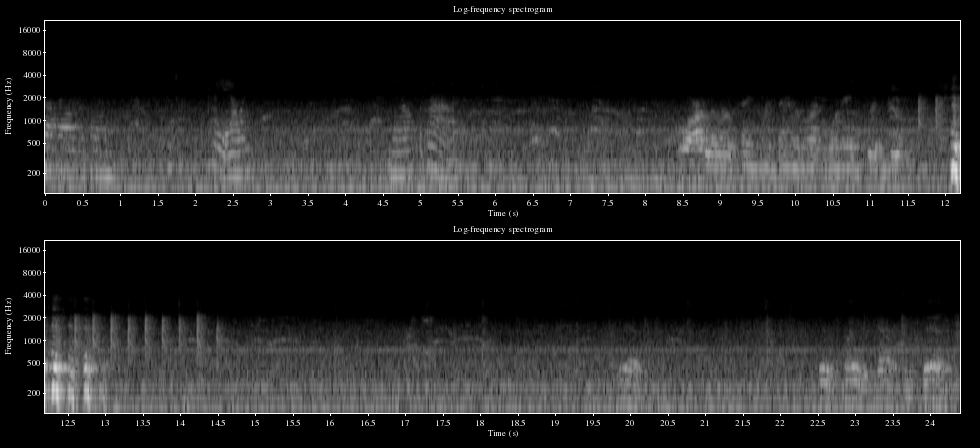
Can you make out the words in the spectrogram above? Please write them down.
better shortstop Alan Buchanan. Hey, Alan. Now's the time. Boy, our little old team went down like a one eighty couldn't dip it. Yeah. Good thing you got to consider.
